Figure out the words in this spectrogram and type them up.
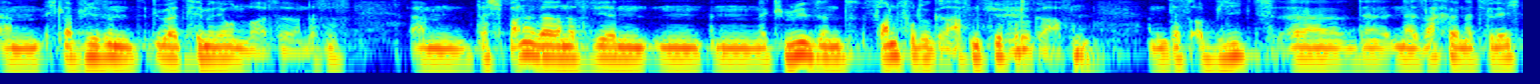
Ähm, ich glaube, wir sind über 10 Millionen Leute. Und das ist ähm, das Spannende daran, dass wir ein, ein, eine Community sind von Fotografen für Fotografen. Und das obliegt äh, in der Sache natürlich,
